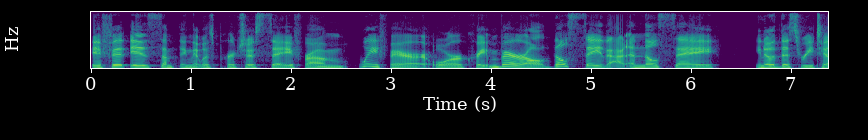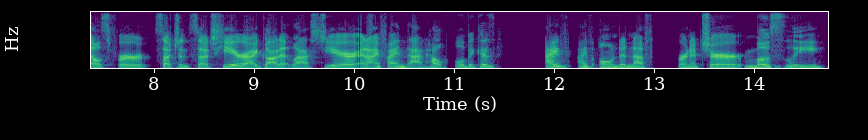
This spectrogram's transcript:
if it is something that was purchased, say, from Wayfair or Crate and Barrel, they'll say that and they'll say, you know, this retails for such and such here. I got it last year. And I find that helpful because I've I've owned enough furniture, mostly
